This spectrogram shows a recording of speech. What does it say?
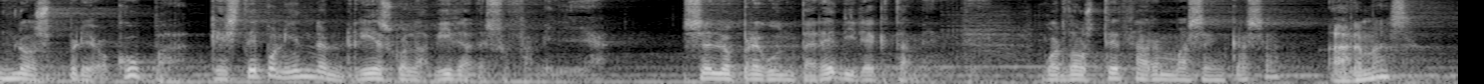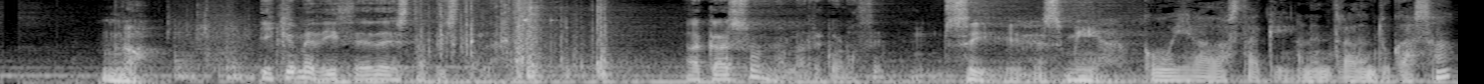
nos preocupa que esté poniendo en riesgo la vida de su familia. Se lo preguntaré directamente. ¿Guarda usted armas en casa? ¿Armas? No. ¿Y qué me dice de esta pistola? ¿Acaso no la reconoce? Sí, es mía. ¿Cómo he llegado hasta aquí? ¿Han entrado en tu casa?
